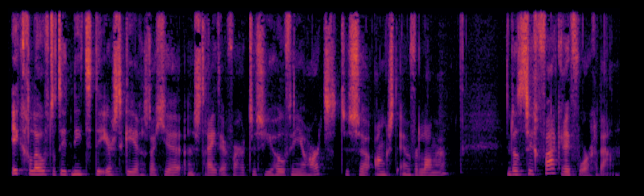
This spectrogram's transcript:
Ik geloof dat dit niet de eerste keer is dat je een strijd ervaart tussen je hoofd en je hart, tussen angst en verlangen. En dat het zich vaker heeft voorgedaan.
